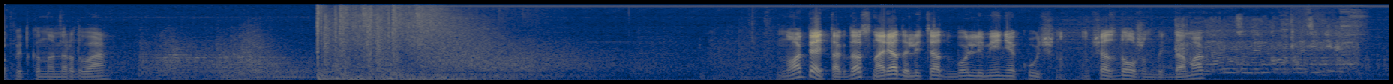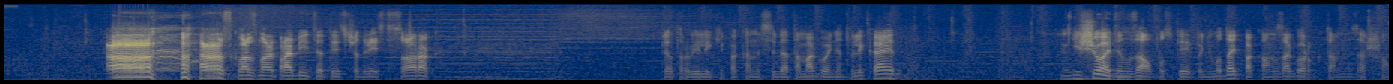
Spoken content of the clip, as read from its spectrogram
Попытка номер два. Ну опять тогда снаряды летят более-менее кучно. Он сейчас должен быть дамаг. Сквозное пробитие 1240. Петр Великий пока на себя там огонь отвлекает. Еще один залп успею по нему дать, пока он за горку там не зашел.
